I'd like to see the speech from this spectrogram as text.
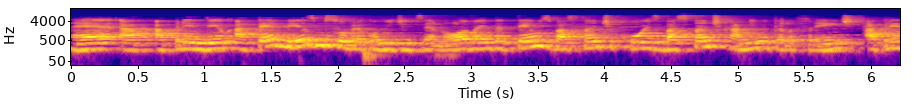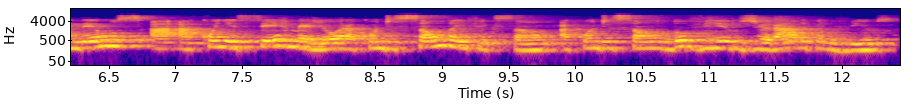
né, aprender até mesmo sobre a Covid-19, ainda temos bastante coisa, bastante caminho pela frente. Aprendemos a, a, conhecer melhor a condição da infecção, a condição do vírus, gerada pelo vírus,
